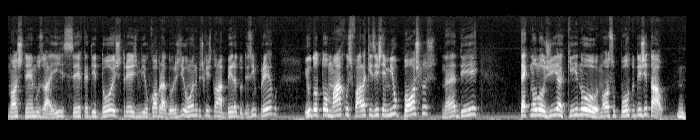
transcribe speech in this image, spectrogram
nós temos aí cerca de 2, 3 mil cobradores de ônibus que estão à beira do desemprego. E o doutor Marcos fala que existem mil postos né, de tecnologia aqui no nosso porto digital. Uhum.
